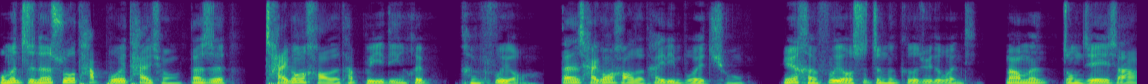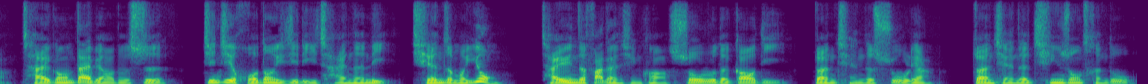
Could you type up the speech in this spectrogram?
我们只能说他不会太穷，但是财宫好的他不一定会很富有，但是财宫好的他一定不会穷，因为很富有是整个格局的问题。那我们总结一下，财宫代表的是经济活动以及理财能力，钱怎么用，财运的发展情况，收入的高低，赚钱的数量，赚钱的轻松程度，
